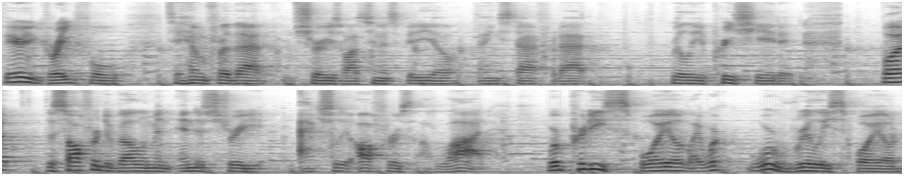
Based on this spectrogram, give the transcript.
very grateful to him for that. I'm sure he's watching this video. Thanks dad for that. Really appreciate it. But the software development industry actually offers a lot. We're pretty spoiled like we're we're really spoiled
